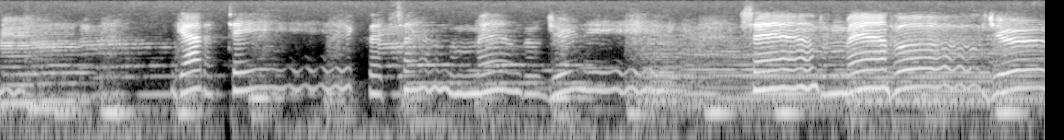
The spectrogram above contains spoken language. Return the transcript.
Gotta take that sentimental journey, sentimental journey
